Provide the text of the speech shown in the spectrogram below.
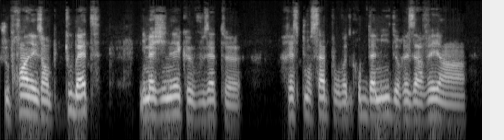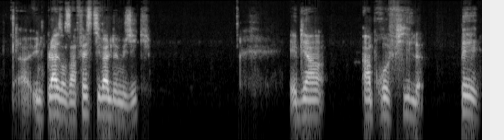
Je vous prends un exemple tout bête. Imaginez que vous êtes euh, responsable pour votre groupe d'amis de réserver euh, une place dans un festival de musique. Eh bien, un profil P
